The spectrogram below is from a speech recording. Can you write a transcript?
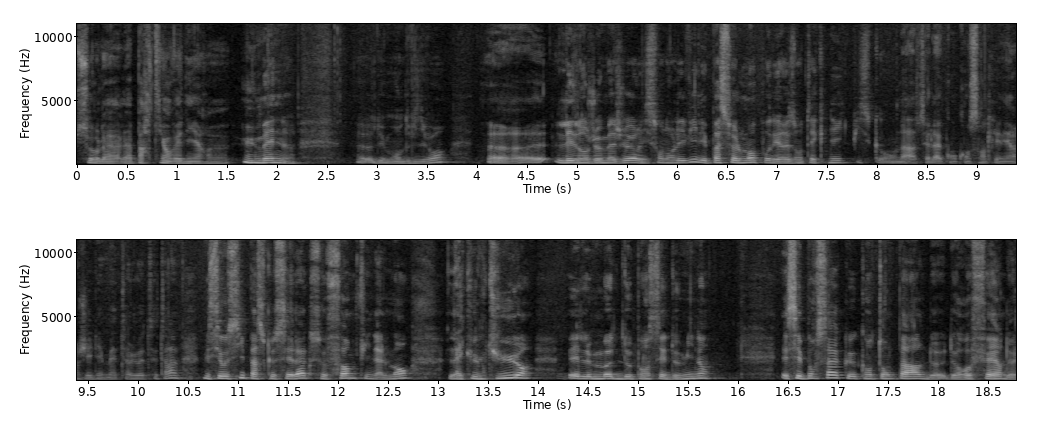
sur la, la partie, on va dire, humaine du monde vivant, euh, les enjeux majeurs, ils sont dans les villes, et pas seulement pour des raisons techniques, puisqu'on a, c'est là qu'on concentre l'énergie, les matériaux, etc. Mais c'est aussi parce que c'est là que se forme finalement la culture et le mode de pensée dominant. Et c'est pour ça que quand on parle de, refaire, de,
